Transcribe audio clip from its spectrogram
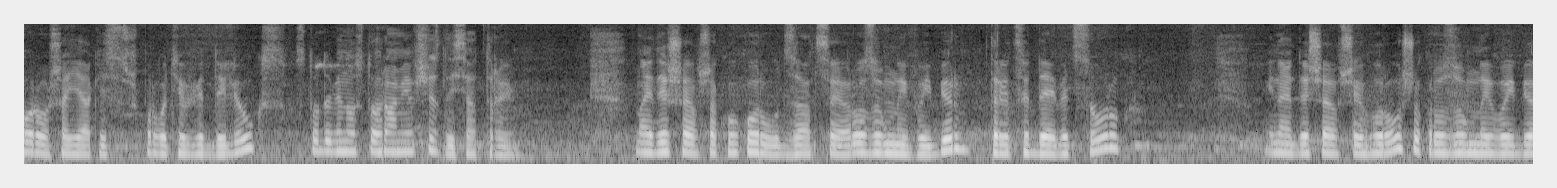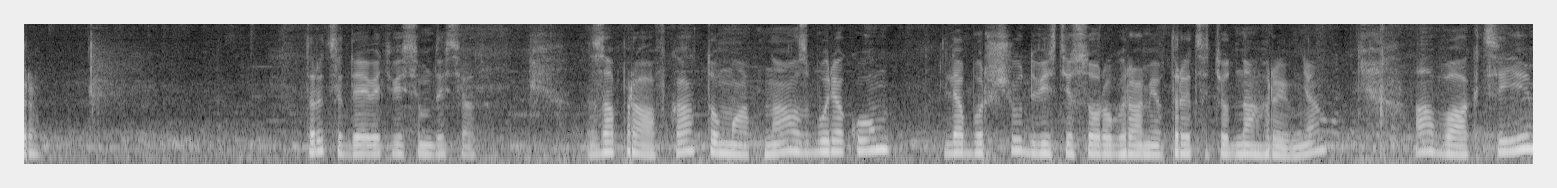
Хороша якість шпротів від Deluxe 190 грамів 63. Найдешевша кукурудза це розумний вибір 39,40. І найдешевший горошок розумний вибір 39,80. Заправка томатна з буряком для борщу 240 грамів 31 гривня. А в акції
